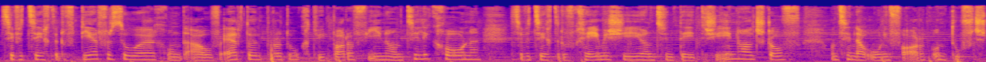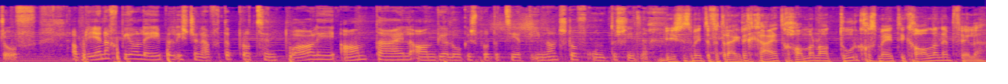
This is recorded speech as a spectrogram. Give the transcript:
Sie verzichten auf Tierversuche und auch auf Erdölprodukte wie Paraffine und Silikone. Sie verzichten auf chemische und synthetische Inhaltsstoffe und sind auch ohne Farbe- und Aber je nach Bio-Label ist dann einfach der prozentuale Anteil an biologisch produzierten Inhaltsstoffen unterschiedlich. Wie ist es mit der Verträglichkeit? Kann man Naturkosmetik allen empfehlen?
